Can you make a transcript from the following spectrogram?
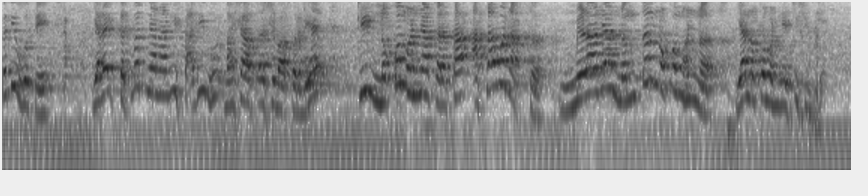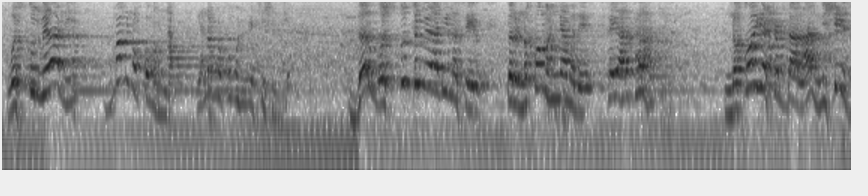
कधी होते? याला एक तत्वज्ञानाने साधी भू भाषा अशी वापरली आहे की नको म्हणण्याकरता असावं लागतं. मिळाल्यानंतर नको म्हणणं या नको म्हणण्याची सिद्धी आहे. वस्तू मिळाली मग नको म्हणणं याला नको म्हणण्याची सिद्धी आहे. जर वस्तूच मिळाली नसेल तर नको म्हणण्यामध्ये काही अर्थ राहत नाही. नको या शब्दाला निषेध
